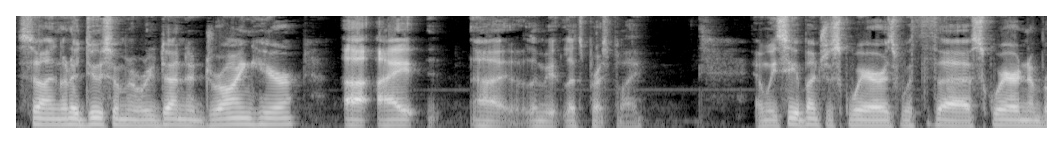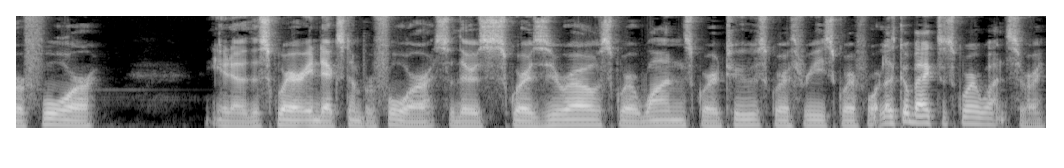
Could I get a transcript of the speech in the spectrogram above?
So I'm going to do some redundant drawing here. Uh, I uh, let me let's press play and we see a bunch of squares with uh, square number four, you know, the square index number four. So there's square zero, square one, square two, square three, square four. Let's go back to square one, sorry.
